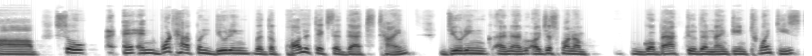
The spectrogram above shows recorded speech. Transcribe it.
Uh, so, and, and, what happened during with the politics at that time during, and I, I just want to go back to the 1920s,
